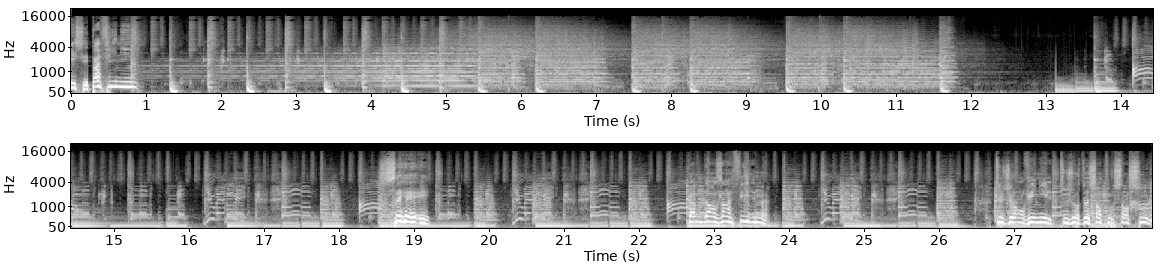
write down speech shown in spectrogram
Et c'est pas fini. C'est comme dans un film. Toujours en vinyle, toujours 200% soul.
